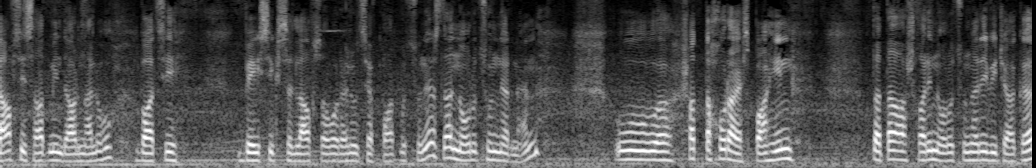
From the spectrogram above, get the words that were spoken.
լավ սիսադմին դառնալու բացի basics-ը լավ սովորելուց եւ պատմություններից դա նորություններն են ու շատ տխուր է այս պահին ՏՏ աշխարհի նորությունների վիճակը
